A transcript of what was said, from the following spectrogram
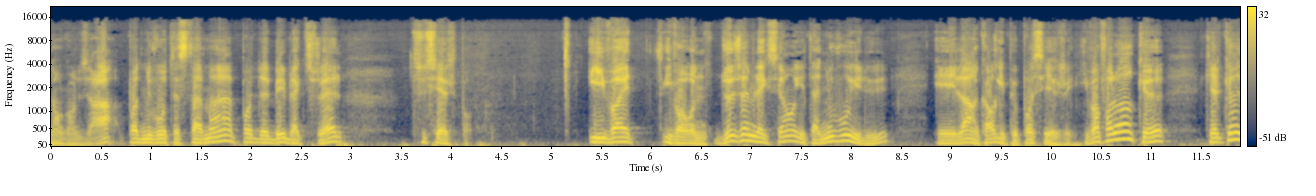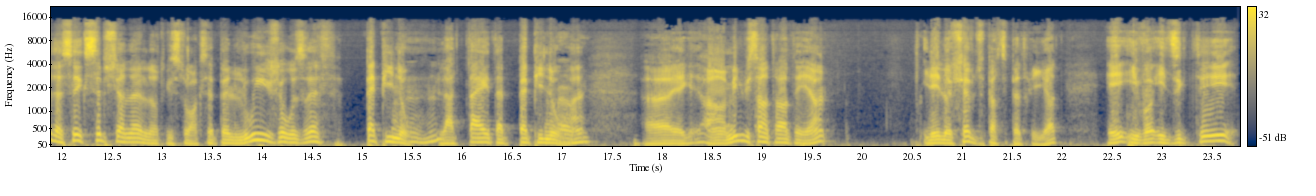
Donc, on dit, ah, pas de Nouveau Testament, pas de Bible actuelle, tu sièges pas. Il va être, il va avoir une deuxième élection, il est à nouveau élu, et là encore, il peut pas siéger. Il va falloir que quelqu'un d'assez exceptionnel dans notre histoire, qui s'appelle Louis-Joseph Papineau, mm-hmm. la tête à Papineau, ben hein, euh, en 1831, il est le chef du Parti patriote et il va édicter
